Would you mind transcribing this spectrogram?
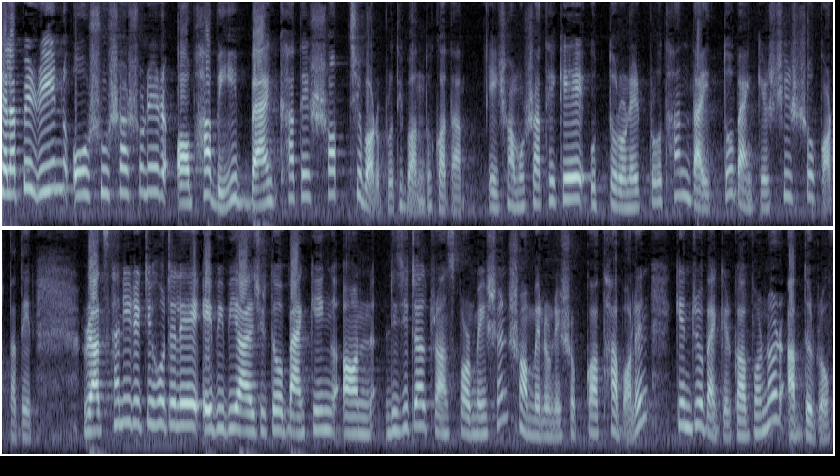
খেলাপি ঋণ ও সুশাসনের অভাবই ব্যাংক খাতের সবচেয়ে বড় প্রতিবন্ধকতা। এই সমস্যা থেকে উত্তরণের প্রধান দায়িত্ব ব্যাংকের শীর্ষ কর্তাদের। রাজধানীর একটি হোটেলে এবিবি আয়োজিত ব্যাংকিং অন ডিজিটাল ট্রান্সফরমেশন সম্মেলনে সব কথা বলেন কেন্দ্রীয় ব্যাংকের গভর্নর আব্দুর রফ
